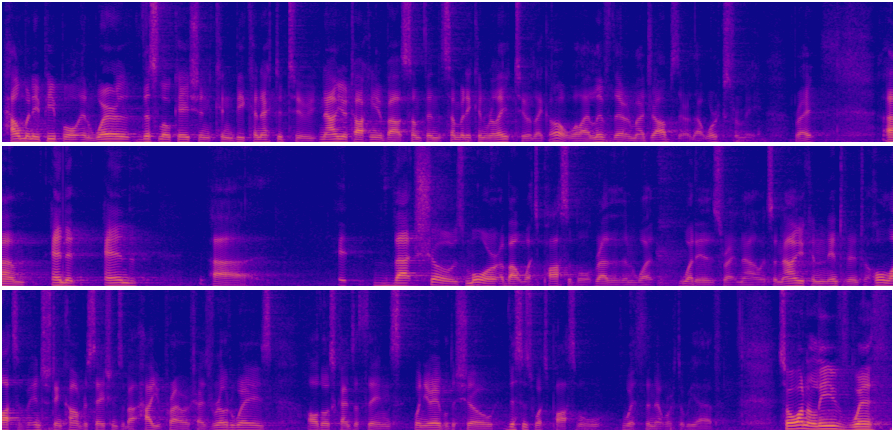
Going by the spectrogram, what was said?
how many people and where this location can be connected to, now you're talking about something that somebody can relate to, like, oh, well, I live there and my job's there. That works for me, right? Um, and it, and uh, it, that shows more about what's possible rather than what, what is right now. And so now you can enter into whole lots of interesting conversations about how you prioritize roadways, all those kinds of things when you're able to show this is what's possible with the network that we have. So I want to leave with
